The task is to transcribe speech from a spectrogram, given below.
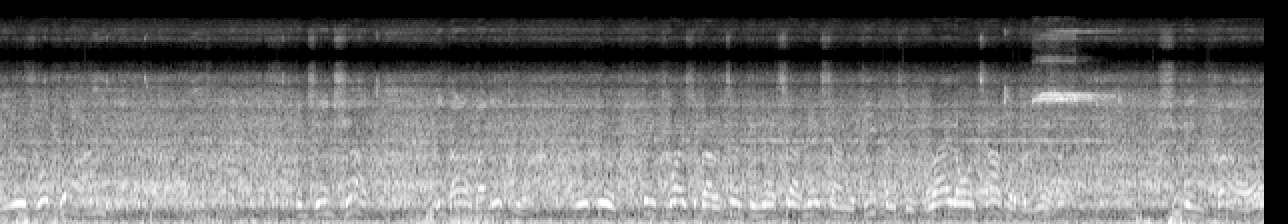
Here's LeBron. Insane shot. Rebound by Napier. He'll think twice about attempting that shot next time, the defense was right on top of him there. Shooting foul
